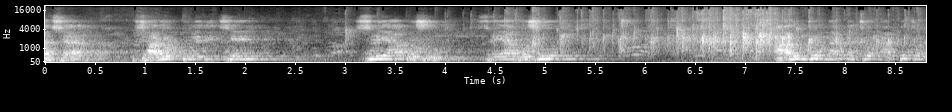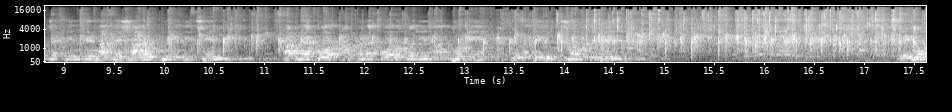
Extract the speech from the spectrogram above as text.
আচ্ছা স্মারক তুলে দিচ্ছেন শ্রেয়া বসু শ্রেয়া বসু। আনন্দ নাট্য, নাট্যচর্চা কেন্দ্রের হাতে স্মারক তুলে দিচ্ছেন। আপনারা আপনারা করতালির মাধ্যমে ওনাদের উৎসাহ দেবেন। এবং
